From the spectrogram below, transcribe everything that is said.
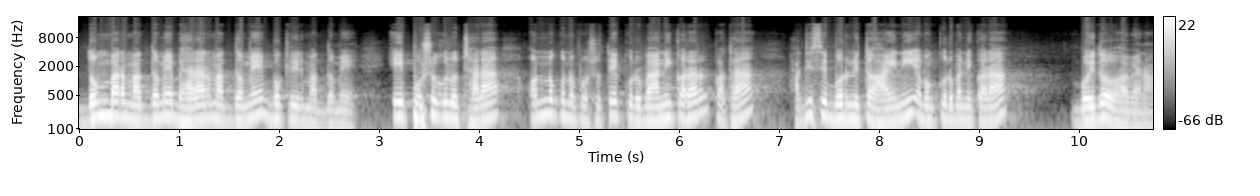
দোম্বার মাধ্যমে, ভেড়ার মাধ্যমে, বকরির মাধ্যমে এই পশুগুলো ছাড়া অন্য কোনো পশুতে কুরবানি করার কথা হাদিসে বর্ণিত হয়নি এবং কুরবানি করা বৈধও হবে না।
